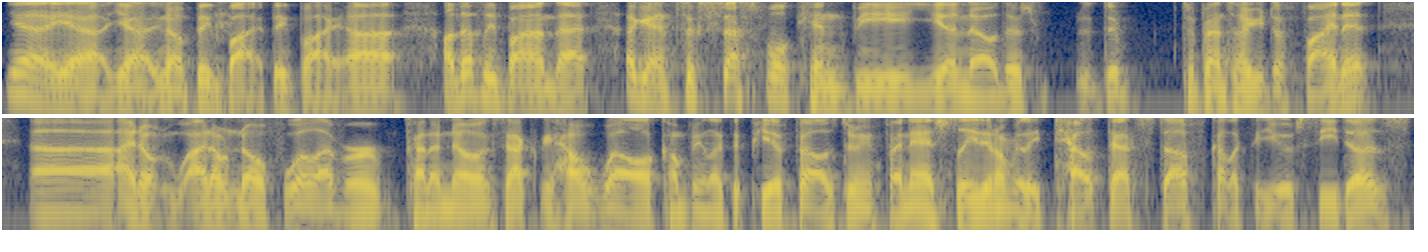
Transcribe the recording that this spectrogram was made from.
yeah, yeah, yeah. You know, big buy, big buy. Uh, I'll definitely buy on that. Again, successful can be, you know, there's there depends how you define it. Uh, I don't I don't know if we'll ever kind of know exactly how well a company like the PFL is doing financially. They don't really tout that stuff, kind of like the UFC does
